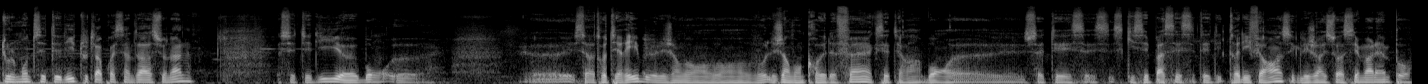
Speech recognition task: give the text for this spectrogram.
Tout le monde s'était dit, toute la presse internationale s'était dit, euh, bon, euh, euh, ça va être terrible, les gens vont, les gens vont crever de faim, etc. Bon, euh, c'était, ce qui s'est passé, c'était très différent, c'est que les gens sont assez malins pour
